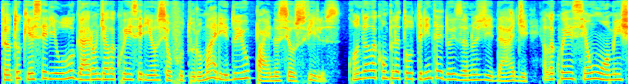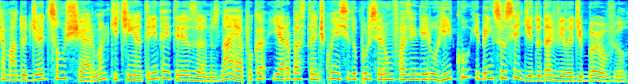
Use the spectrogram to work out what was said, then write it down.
tanto que seria o lugar onde ela conheceria o seu futuro marido e o pai dos seus filhos. Quando ela completou 32 anos de idade, ela conheceu um homem chamado Judson Sherman, que tinha 33 anos na época e era bastante conhecido por ser um fazendeiro rico e bem-sucedido da vila de Burrowville.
